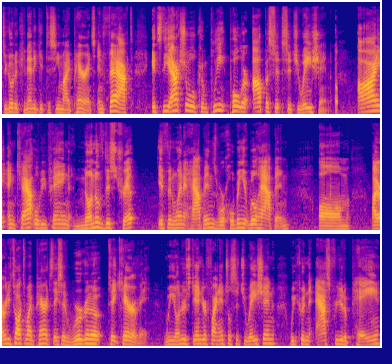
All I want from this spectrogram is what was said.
to go to Connecticut to see my parents. In fact, it's the actual complete polar opposite situation. I and Kat will be paying none of this trip if and when it happens. We're hoping it will happen. Um, I already talked to my parents. They said we're gonna take care of it. We understand your financial situation. We couldn't ask for you to pay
